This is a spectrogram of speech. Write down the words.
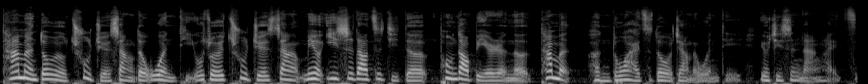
他们都有触觉上的问题，我所谓触觉上没有意识到自己的碰到别人了，他们很多孩子都有这样的问题，尤其是男孩子。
